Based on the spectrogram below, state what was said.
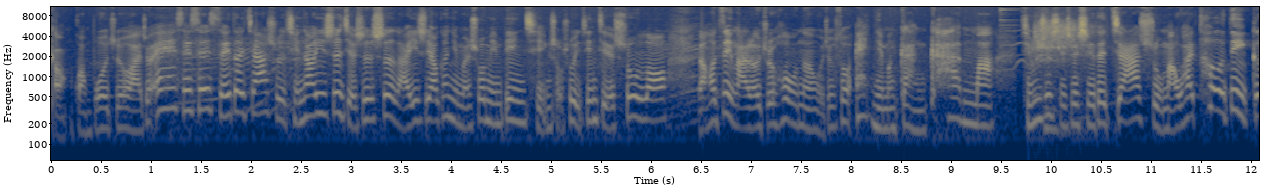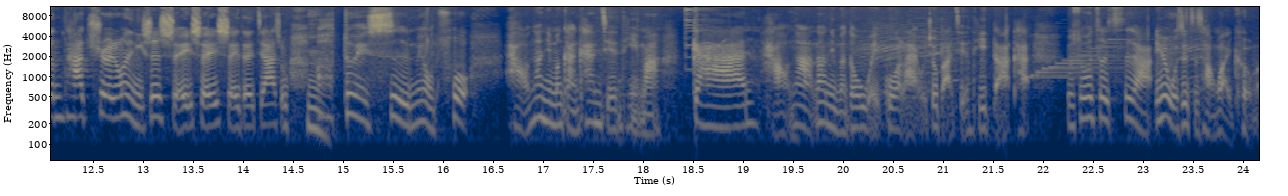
广广播之后啊，就哎谁谁谁的家属请到医师解释室来，医师要跟你们说明病情，手术已经结束喽。然后进来了之后。呢，我就说，哎，你们敢看吗？请问是谁谁谁的家属吗？我还特地跟他确认，你是谁谁谁的家属？哦，对，是没有错。好，那你们敢看简体吗？敢。好，那那你们都围过来，我就把简体打开。我说这次啊，因为我是直肠外科嘛，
